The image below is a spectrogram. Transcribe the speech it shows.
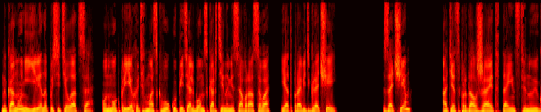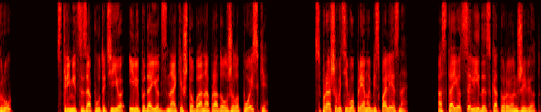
Накануне Елена посетила отца. Он мог приехать в Москву, купить альбом с картинами Саврасова и отправить грачей. Зачем? Отец продолжает таинственную игру? Стремится запутать ее или подает знаки, чтобы она продолжила поиски? Спрашивать его прямо бесполезно. Остается Лида, с которой он живет.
